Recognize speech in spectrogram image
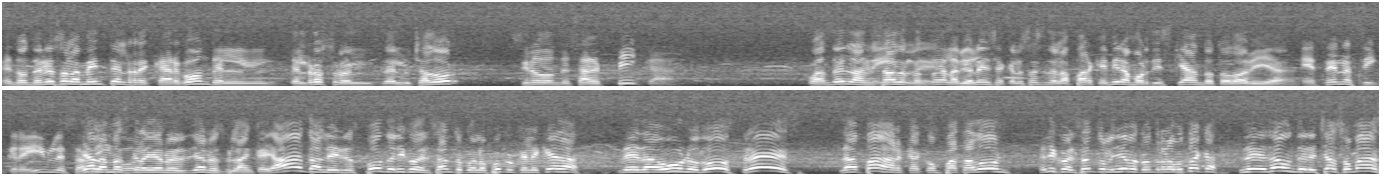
En donde no es solamente el recargón del, rostro del luchador, sino donde salpica cuando es lanzado con toda la violencia que lo está haciendo la parca. Y mira, mordisqueando todavía. Escenas increíbles, Ya la máscara ya no, es, ya no es blanca. Ya ándale y responde el Hijo del Santo con lo poco que le queda. Le da uno, dos, tres. La parca con patadón. El Hijo del Santo le lleva contra la butaca. Le da un derechazo más.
